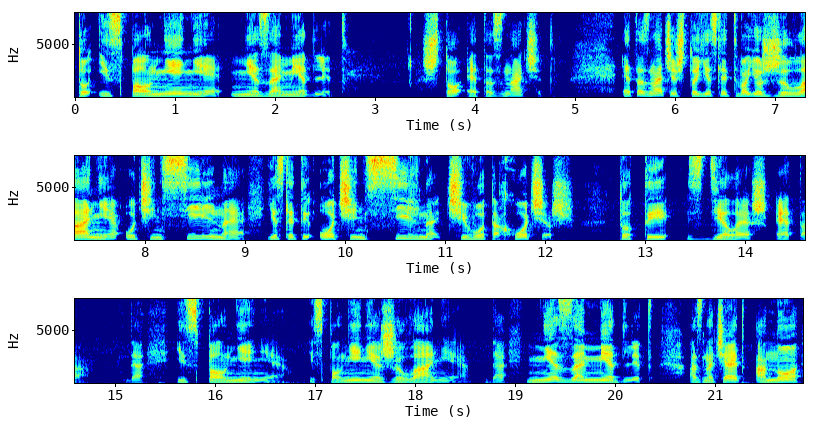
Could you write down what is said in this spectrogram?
то исполнение не замедлит. Что это значит? Это значит, что если твое желание очень сильное, если ты очень сильно чего-то хочешь, то ты сделаешь это, да, исполнение, исполнение желания, да, не замедлит, означает, оно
